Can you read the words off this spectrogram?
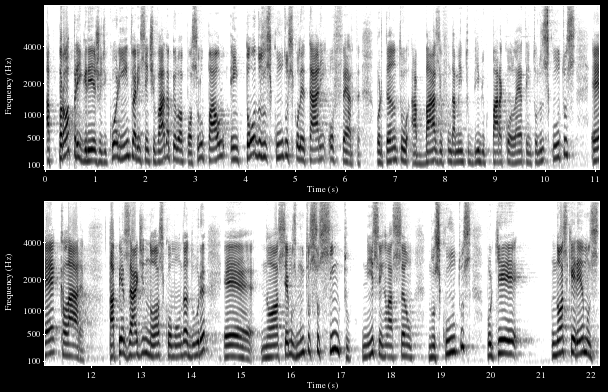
a própria igreja de Corinto era incentivada pelo apóstolo Paulo em todos os cultos coletarem oferta. Portanto, a base, o fundamento bíblico para a coleta em todos os cultos é clara. Apesar de nós, como onda dura, é, nós sermos muito sucinto nisso em relação nos cultos, porque nós queremos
